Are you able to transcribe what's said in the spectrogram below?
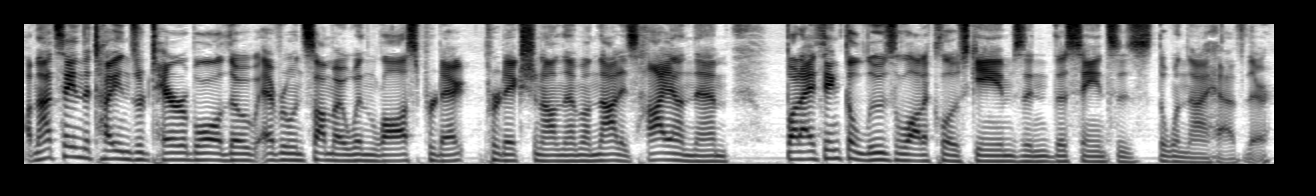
I'm not saying the Titans are terrible, although everyone saw my win loss predict- prediction on them. I'm not as high on them, but I think they'll lose a lot of close games, and the Saints is the one that I have there.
